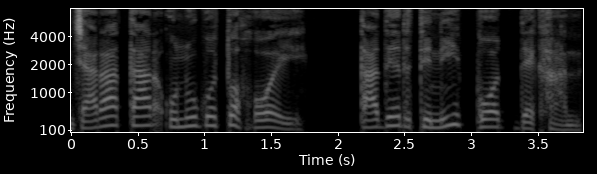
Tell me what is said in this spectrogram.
যারা তার অনুগত হয়, তাদের তিনি পথ দেখান।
